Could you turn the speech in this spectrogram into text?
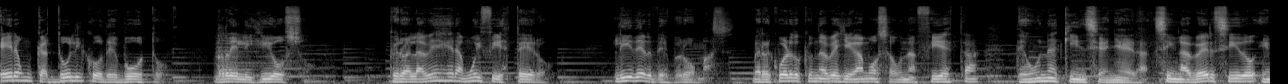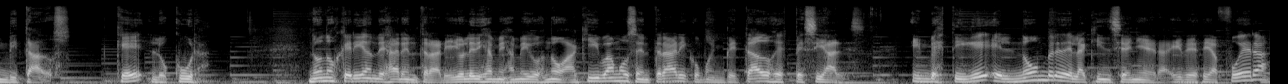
Era un católico devoto, religioso, pero a la vez era muy fiestero, líder de bromas. Me recuerdo que una vez llegamos a una fiesta de una quinceañera sin haber sido invitados. ¡Qué locura! No nos querían dejar entrar y yo le dije a mis amigos, no, aquí vamos a entrar y como invitados especiales investigué el nombre de la quinceañera y desde afuera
